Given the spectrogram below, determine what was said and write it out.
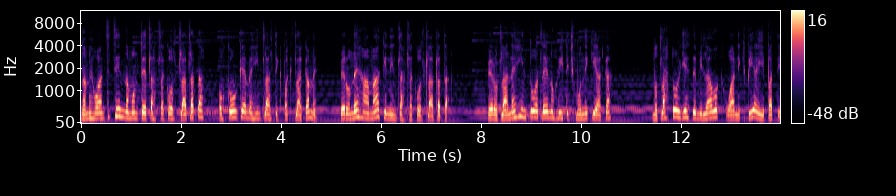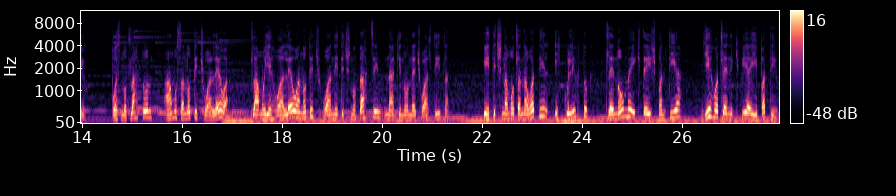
Namejuantzitzin namontetlahtlakoltlatlata ohkon kemeh intlaltikpaktlakame, pero neh amakin intlahtlakoltlatlata. Pero tla neh intua tlen ohitich moniki aka, notlahtol yeh de milawak wan ikpia ipatiu pues notlahtol amo san tlamo tlamoyehualeua notich uan itich notahtsin nakinonechualtitlan. Itich namotlanauatil ihkuilihtok tlen ome ikteixpantia yehua tlen ikpia ipatio.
